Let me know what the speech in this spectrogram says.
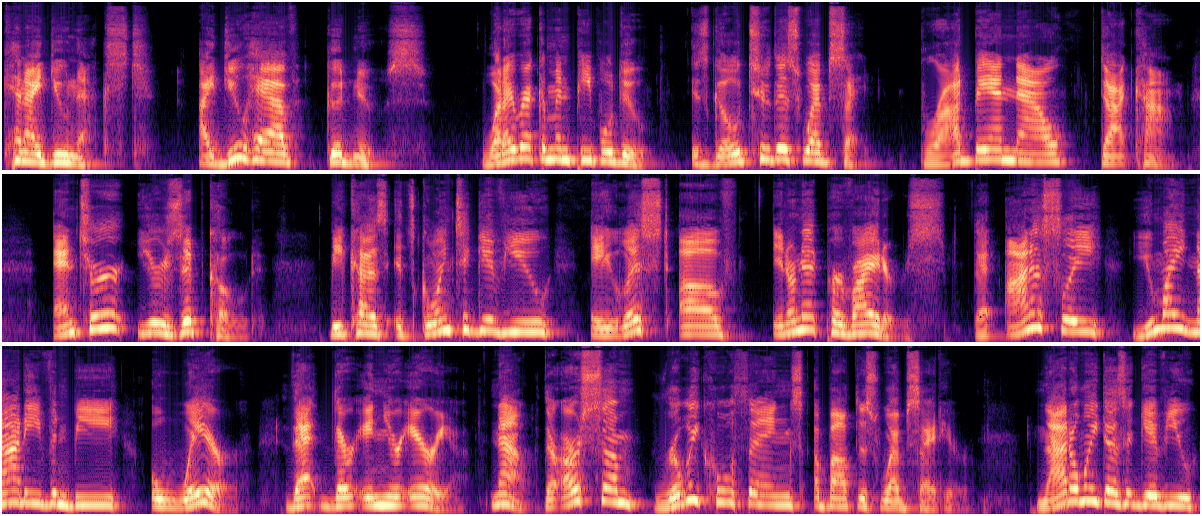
can I do next? I do have good news. What I recommend people do is go to this website, broadbandnow.com. Enter your zip code because it's going to give you a list of internet providers that honestly you might not even be aware that they're in your area. Now, there are some really cool things about this website here. Not only does it give you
